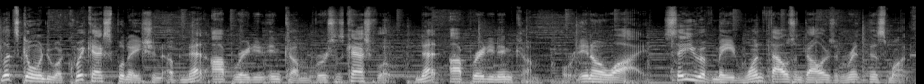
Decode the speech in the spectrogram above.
Let's go into a quick explanation of net operating income versus cash flow. Net operating income, or NOI. Say you have made $1,000 in rent this month.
